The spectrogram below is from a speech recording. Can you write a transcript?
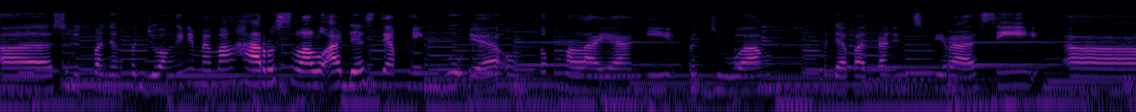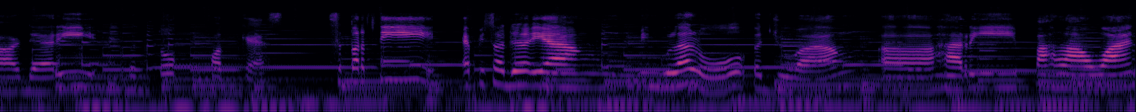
uh, sudut pandang pejuang ini memang harus selalu ada setiap minggu ya untuk melayani pejuang mendapatkan inspirasi uh, dari bentuk podcast. Seperti episode yang minggu lalu, pejuang uh, Hari Pahlawan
